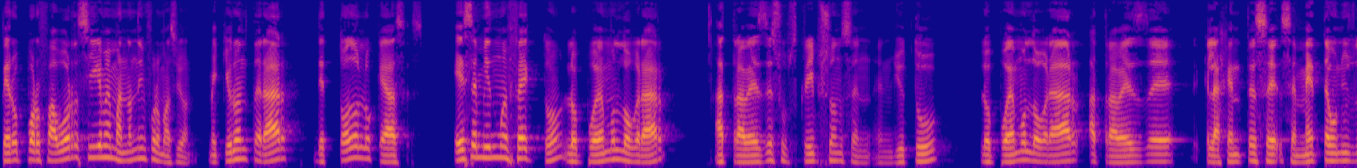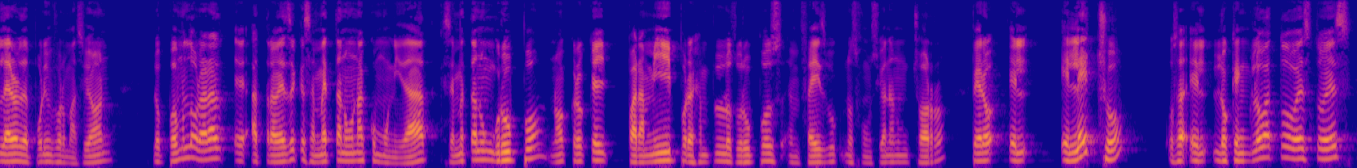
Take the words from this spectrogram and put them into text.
pero por favor sígueme mandando información. Me quiero enterar de todo lo que haces. Ese mismo efecto lo podemos lograr a través de subscriptions en, YouTube, lo podemos lograr a través de que la gente se, meta a un newsletter de pura información, lo podemos lograr eh, a, través de que se metan a una comunidad, que se metan a un grupo, ¿no? Creo que para mí, por ejemplo, los grupos en Facebook nos funcionan un chorro, pero el, el hecho, o sea, lo que engloba todo esto es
